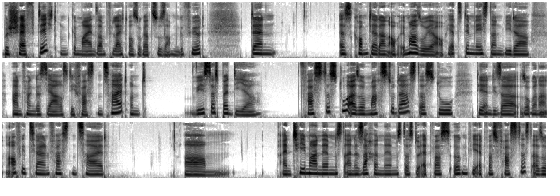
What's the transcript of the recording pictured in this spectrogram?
beschäftigt und gemeinsam vielleicht auch sogar zusammengeführt. Denn es kommt ja dann auch immer so, ja auch jetzt demnächst dann wieder Anfang des Jahres die Fastenzeit. Und wie ist das bei dir? Fastest du, also machst du das, dass du dir in dieser sogenannten offiziellen Fastenzeit ähm, ein Thema nimmst, eine Sache nimmst, dass du etwas, irgendwie etwas fastest? Also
